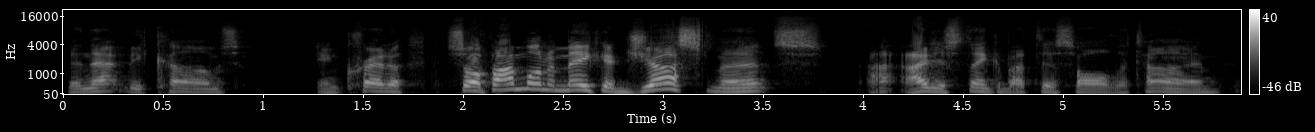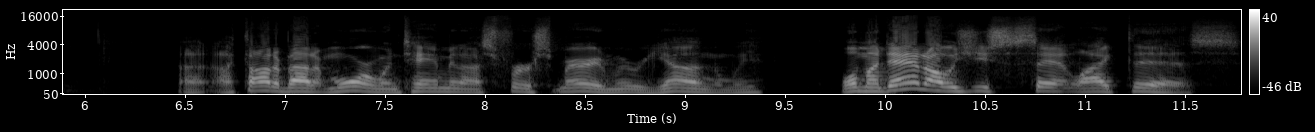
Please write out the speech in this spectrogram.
then that becomes incredible. So if I'm going to make adjustments, I, I just think about this all the time. Uh, I thought about it more when Tammy and I was first married and we were young. And we, well, my dad always used to say it like this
